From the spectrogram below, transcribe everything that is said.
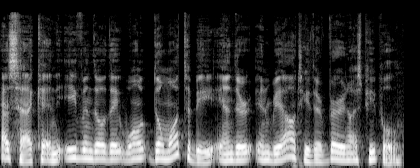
as heck. And even though they won't, don't want to be, and they're in reality, they're very nice people.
